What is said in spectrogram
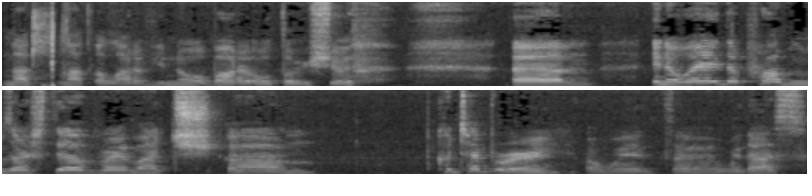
not not a lot of you know about it although you should. Um, in a way the problems are still very much um, contemporary with uh, with us.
